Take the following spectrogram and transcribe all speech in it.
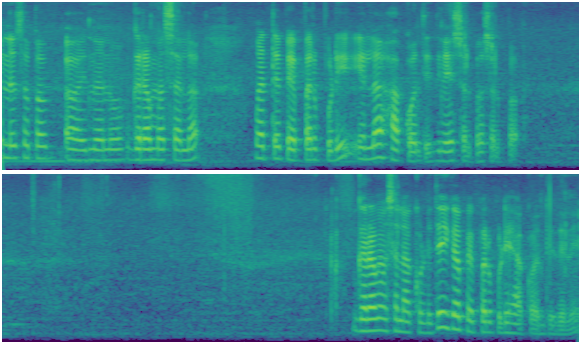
ಇನ್ನೂ ಸ್ವಲ್ಪ ನಾನು ಗರಂ ಮಸಾಲ ಮತ್ತು ಪೆಪ್ಪರ್ ಪುಡಿ ಎಲ್ಲ ಹಾಕ್ಕೊತಿದ್ದೀನಿ ಸ್ವಲ್ಪ ಸ್ವಲ್ಪ. ಗರಂ ಮಸಾಲ ಹಾಕ್ಕೊಂಡಿದ್ದೆ ಈಗ ಪೆಪ್ಪರ್ ಪುಡಿ ಹಾಕ್ಕೊತಿದ್ದೀನಿ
